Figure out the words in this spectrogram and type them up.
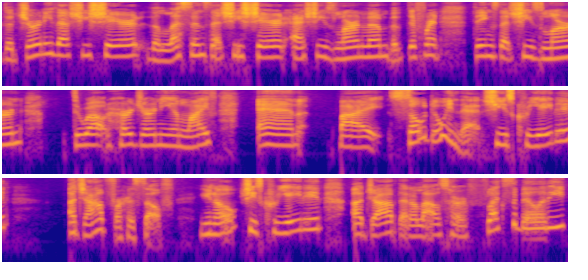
the journey that she shared, the lessons that she shared as she's learned them, the different things that she's learned throughout her journey in life. And by so doing that, she's created a job for herself. You know, she's created a job that allows her flexibility,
